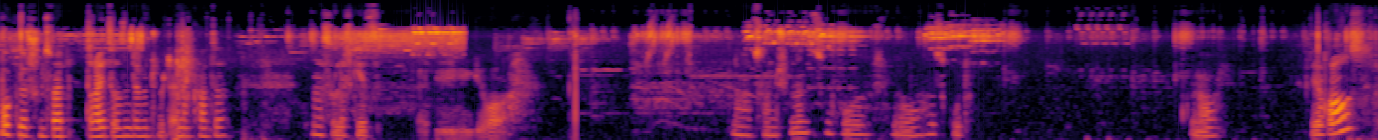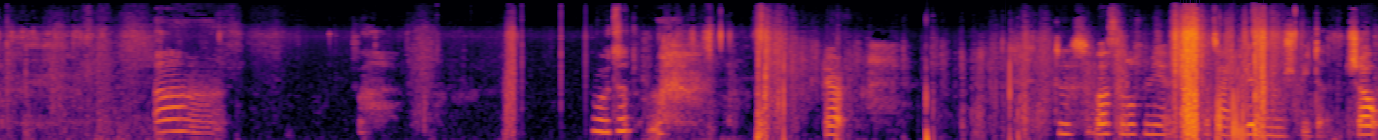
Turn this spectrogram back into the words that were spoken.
Bock jetzt schon 3000 Damage mit einer Karte. Na, so, vielleicht geht's. Ja. Na, 20 Münzen. Ja, ist gut. Genau. Hier raus. Äh. Wartet. Ja. Das war's dann von mir. Ich würde sagen, wir sehen uns später. Ciao.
